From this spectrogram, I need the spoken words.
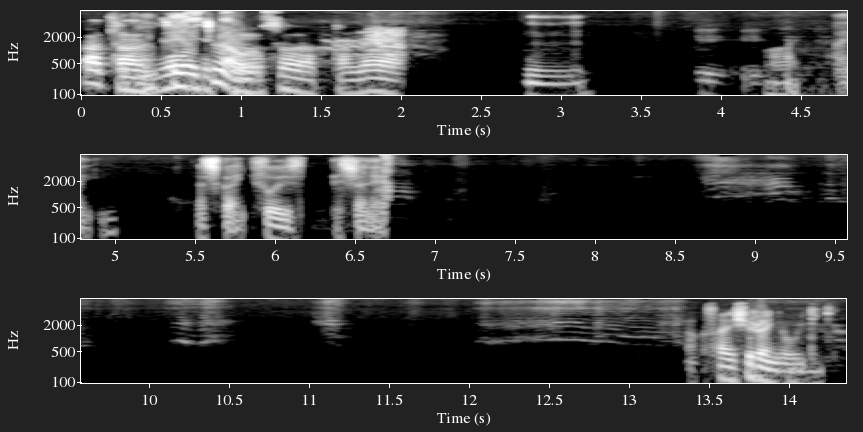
あとは前節もそうだったね。うん。うんはい。確かに、そうでしたね。なんか最終ラインに置いてきた。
